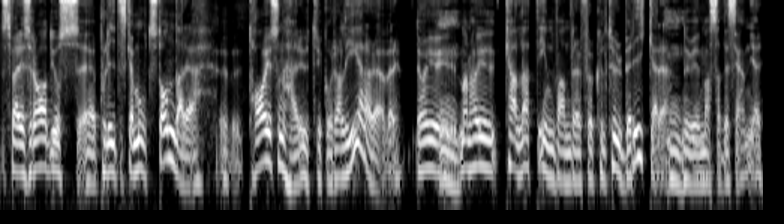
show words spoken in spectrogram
Sveriges Radios eh, politiska motståndare eh, tar ju sådana här uttryck och raljerar över. Det har ju, Man har ju kallat invandrare för kulturberikare nu i en massa decennier.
